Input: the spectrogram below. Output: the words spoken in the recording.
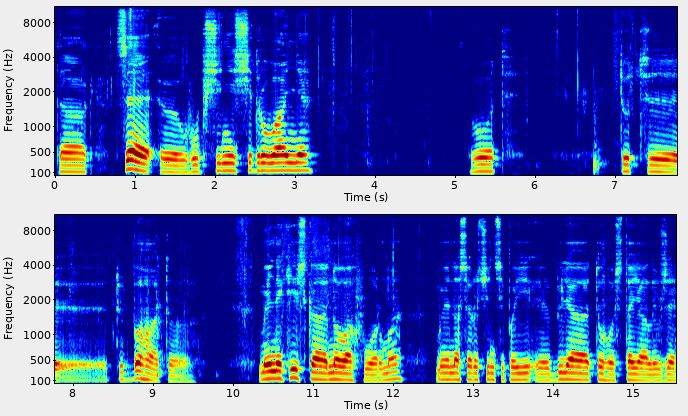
Так, це е, в Губщині щедрування. От. Тут, е, тут багато. Мельниківська нова форма. Ми на Сорочинці е, біля того стояли вже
